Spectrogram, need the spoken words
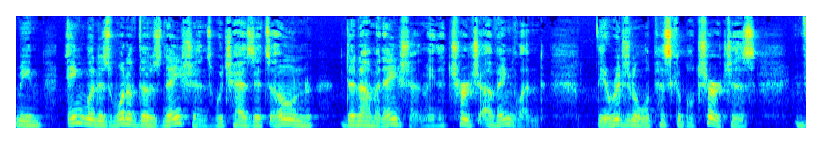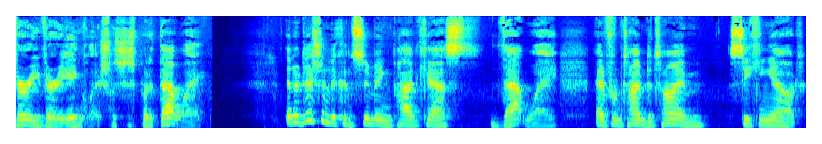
I mean, England is one of those nations which has its own denomination. I mean, the Church of England, the original Episcopal Church, is very, very English. Let's just put it that way. In addition to consuming podcasts that way, and from time to time seeking out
